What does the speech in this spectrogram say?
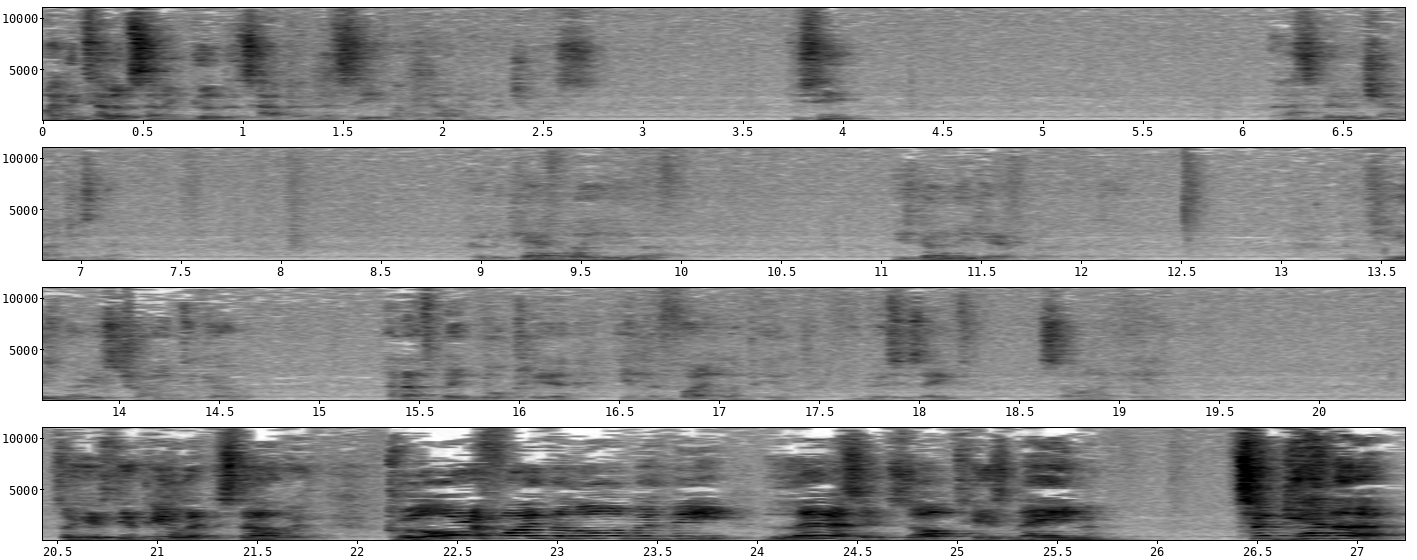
I can tell him something good that's happened. Let's see if I can help him rejoice. Do you see? Now that's a bit of a challenge, isn't it? You've got to be careful how you do that. He's going to be careful But here's where he's trying to go. And that's made more clear in the final appeal, in verses 8 and so on at the end. So here's the appeal then to start with. Glorify the Lord with me. Let us exalt his name together.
